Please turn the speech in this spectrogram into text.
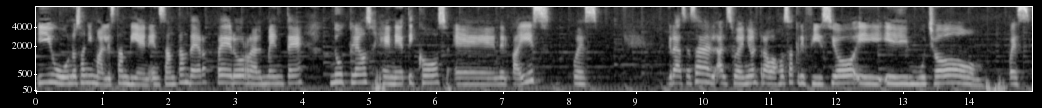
y hubo unos animales también en Santander, pero realmente núcleos genéticos en el país pues gracias al, sueño, el trabajo, sacrificio y, y, mucho, pues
